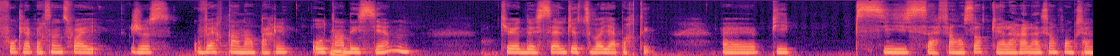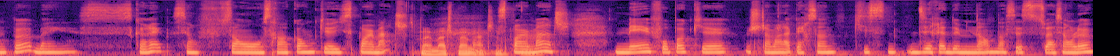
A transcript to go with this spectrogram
faut que la personne soit juste ouverte à en parler, autant mm. des siennes que de celles que tu vas y apporter. Euh, puis si ça fait en sorte que la relation fonctionne pas, ben c'est correct. Si on, se rend compte que c'est pas un match. C'est pas un match, pas un match. Hein. C'est pas un match. Mais il faut pas que justement la personne qui se dirait dominante dans cette situation-là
